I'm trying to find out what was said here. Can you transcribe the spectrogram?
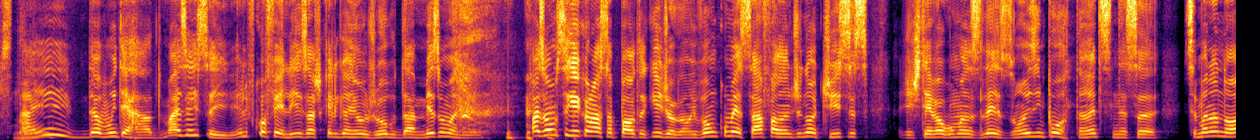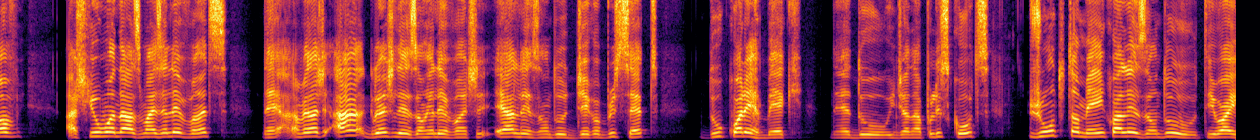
Senão... Aí deu muito errado. Mas é isso aí. Ele ficou feliz, acho que ele ganhou o jogo da mesma maneira. Mas vamos seguir com a nossa pauta aqui, Diogão, e vamos começar falando de notícias. A gente teve algumas lesões importantes nessa semana 9. Acho que uma das mais relevantes, né? Na verdade, a grande lesão relevante é a lesão do Jacob Brissett, do quarterback né, do Indianapolis Colts, junto também com a lesão do T.Y.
